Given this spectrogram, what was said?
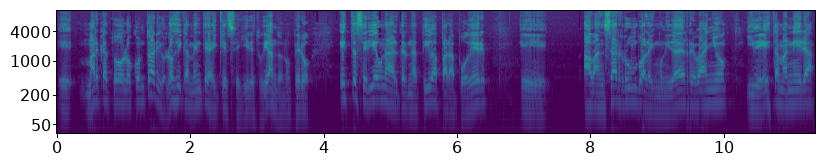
eh, marca todo lo contrario. Lógicamente hay que seguir estudiando, ¿no? Pero esta sería una alternativa para poder eh, avanzar rumbo a la inmunidad de rebaño y de esta manera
